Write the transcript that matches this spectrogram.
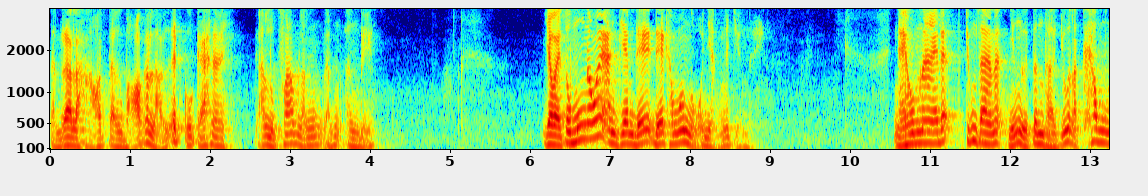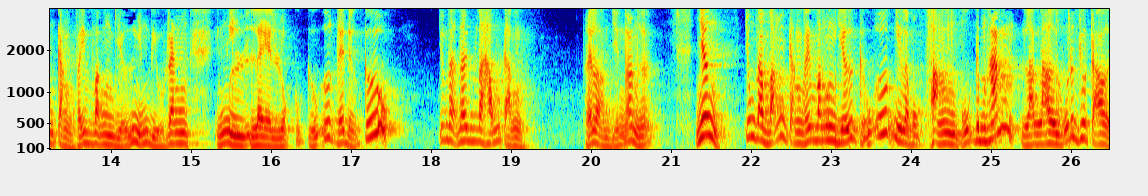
Thành ra là họ từ bỏ cái lợi ích của cả hai, cả luật pháp lẫn lẫn ân điển. Do vậy tôi muốn nói anh chị em để để không có ngộ nhận cái chuyện này. Ngày hôm nay đó, chúng ta đó, những người tin thờ Chúa là không cần phải văn giữ những điều răn, những lề luật của cựu ước để được cứu. Chúng ta chúng ta không cần phải làm chuyện đó nữa. Nhưng chúng ta vẫn cần phải vâng giữ cựu ước như là một phần của kinh thánh là lời của đức chúa trời.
